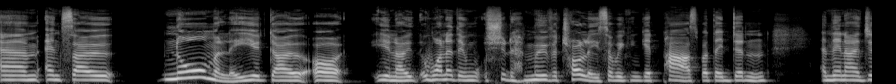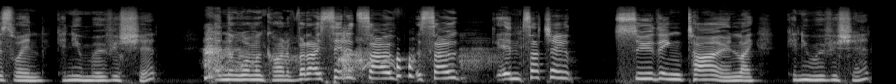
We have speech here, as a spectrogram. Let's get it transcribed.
Um, and so normally you'd go, oh, you know, one of them should move a trolley so we can get past, but they didn't. And then I just went, "Can you move your shit?" And the woman kind of, but I said it so, so in such a soothing tone, like, "Can you move your shit?"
